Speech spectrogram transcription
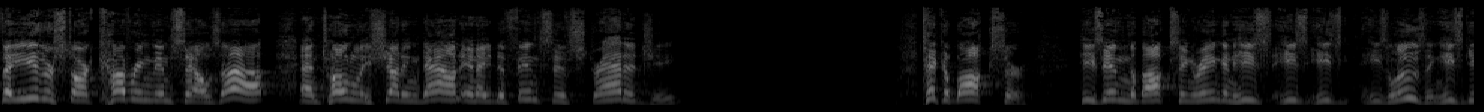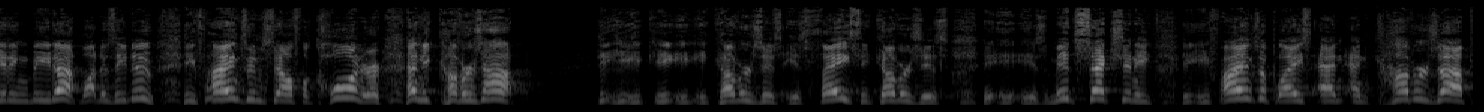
They either start covering themselves up and totally shutting down in a defensive strategy. Take a boxer. He's in the boxing ring and he's, he's, he's, he's losing. He's getting beat up. What does he do? He finds himself a corner and he covers up. He, he, he, covers his, his face, he covers his, his midsection, he, he finds a place and, and covers up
